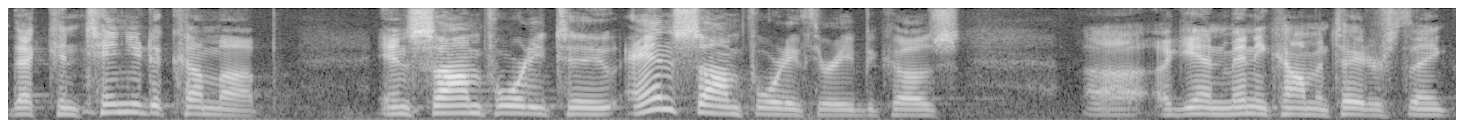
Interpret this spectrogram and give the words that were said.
that continue to come up in Psalm 42 and Psalm 43 because, uh, again, many commentators think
